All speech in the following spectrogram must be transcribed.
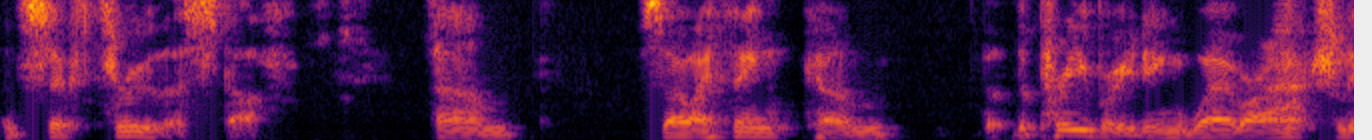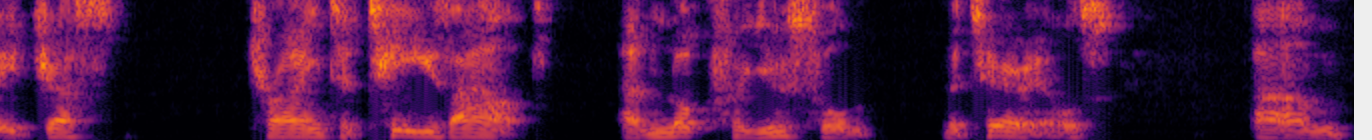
and sift through this stuff. Um, so I think um, the, pre-breeding, where we're actually just trying to tease out and look for useful materials, um,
